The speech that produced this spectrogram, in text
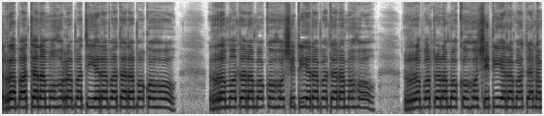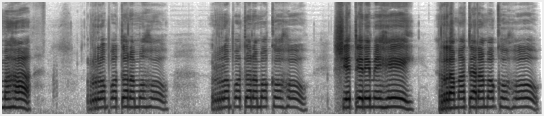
Rabatana moho rabati rabatara bokoho. Romotora moko hoshiti rabatara moho. Robotora moko hoshiti ramatana maha. Ropotoramoho, Ropotoramokoho, Sheteremehe, Ramataramokoho,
